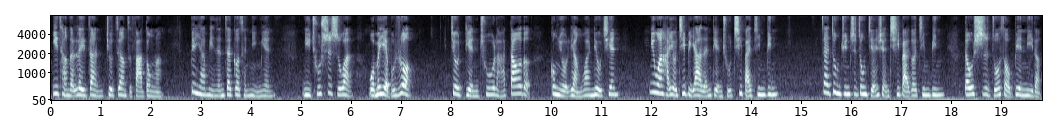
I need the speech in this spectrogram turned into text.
一场的内战就这样子发动了。便雅悯人在各城里面，你出四十万，我们也不弱，就点出拿刀的，共有两万六千，另外还有基比亚人点出七百精兵。在众军之中拣选七百个精兵，都是左手便利的，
